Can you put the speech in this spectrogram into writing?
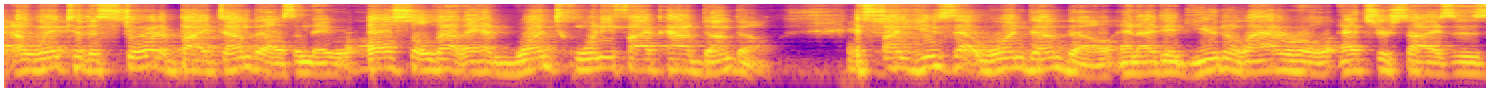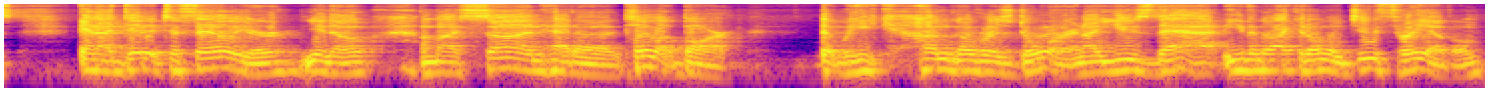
I went to the store to buy dumbbells and they were all sold out. They had one 25 pound dumbbell. And so I used that one dumbbell and I did unilateral exercises and I did it to failure. You know, my son had a pull up bar that we hung over his door and I used that even though I could only do three of them.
